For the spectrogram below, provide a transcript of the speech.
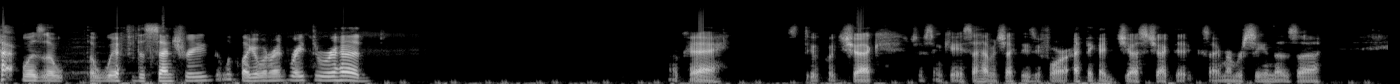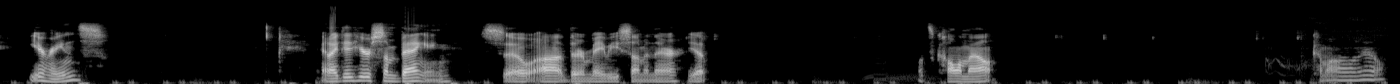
That was a the whiff of the century. It looked like it went right, right through her head. Okay. Let's do a quick check, just in case I haven't checked these before. I think I just checked it, because I remember seeing those uh, earrings. And I did hear some banging, so uh, there may be some in there. Yep. Let's call them out. Come on out.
